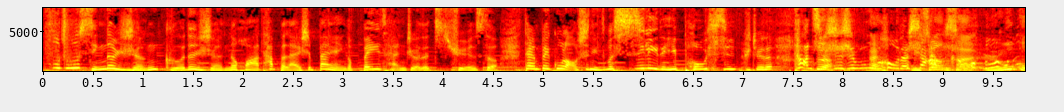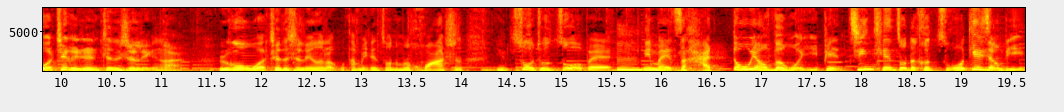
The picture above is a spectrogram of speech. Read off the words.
付出型的人格的人的话，他本来是扮演一个悲惨者的角色，但是被顾老师你这么犀利的一剖析，觉得他其实是幕后的哎你杀手。想想看，如果这个人真的是灵儿。如果我真的是灵儿的老公，他每天做那么多花式，你做就做呗。嗯，你每次还都要问我一遍，今天做的和昨天相比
